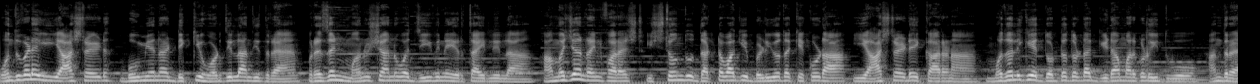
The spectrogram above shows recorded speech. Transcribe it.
ಒಂದು ವೇಳೆ ಈ ಆಸ್ಟ್ರೈಡ್ ಭೂಮಿಯನ್ನ ಡಿಕ್ಕಿ ಹೊಡೆದಿಲ್ಲ ಅಂದಿದ್ರೆ ಪ್ರೆಸೆಂಟ್ ಮನುಷ್ಯ ಅನ್ನುವ ಜೀವಿನೇ ಇರ್ತಾ ಇರ್ಲಿಲ್ಲ. ಅಮೆಜಾನ್ ರೈನ್ ಫಾರೆಸ್ಟ್ ಇಷ್ಟೊಂದು ದಟ್ಟವಾಗಿ ಬೆಳೆಯೋದಕ್ಕೆ ಕೂಡ ಈ ಆಸ್ಟ್ರೈಡೇ ಕಾರಣ. ಮೊದಲಿಗೆ ದೊಡ್ಡ ದೊಡ್ಡ ಗಿಡ ಮರಗಳು ಇದ್ವು. ಅಂದ್ರೆ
